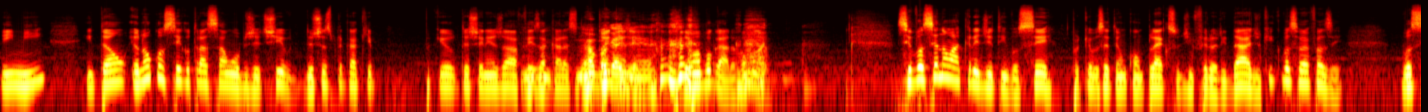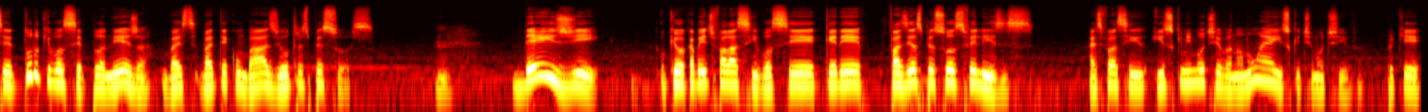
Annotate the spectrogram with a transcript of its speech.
em mim. Então, eu não consigo traçar um objetivo. Deixa eu explicar aqui, porque o Teixeirinha já fez a cara assim. Deu uma bugadinha. entendendo. Deu uma bugada. Vamos lá. Se você não acredita em você, porque você tem um complexo de inferioridade, o que, que você vai fazer? Você, tudo que você planeja vai, vai ter com base outras pessoas. Desde o que eu acabei de falar assim, você querer fazer as pessoas felizes. Aí você fala assim, isso que me motiva. Não, não é isso que te motiva. Porque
